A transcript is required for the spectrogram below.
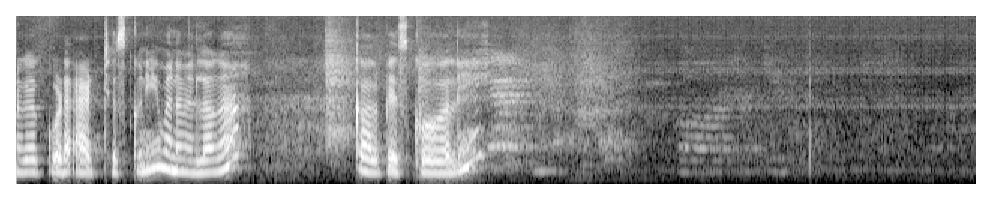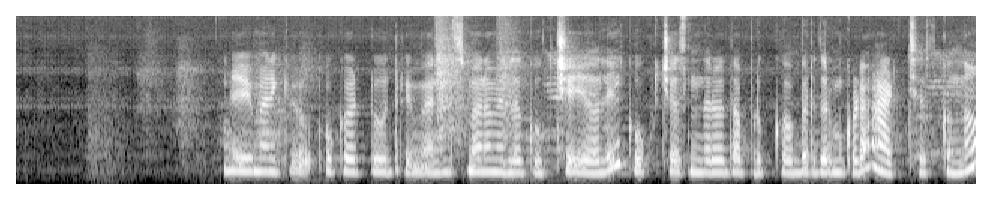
మునగాకు కూడా యాడ్ చేసుకుని మనం ఇలాగా కలిపేసుకోవాలి. ఇవి మనకి ఒక టూ త్రీ మినిట్స్ మనం ఇలా కుక్ చేయాలి. కుక్ చేసిన తర్వాత అప్పుడు కొబ్బరి తురుము కూడా యాడ్ చేసుకుందాం.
